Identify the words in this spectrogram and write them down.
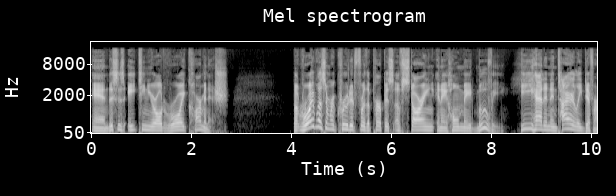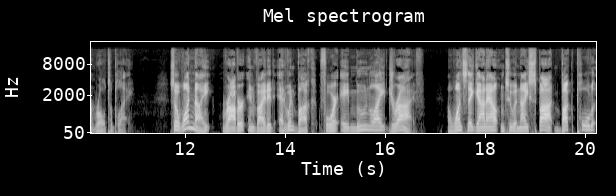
and this is 18-year-old Roy Carmanish. But Roy wasn't recruited for the purpose of starring in a homemade movie. He had an entirely different role to play. So one night, Robert invited Edwin Buck for a moonlight drive. Now, once they got out into a nice spot, Buck pulled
